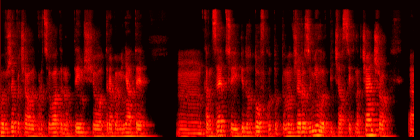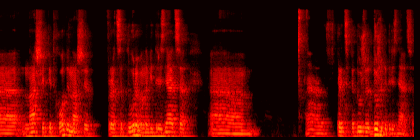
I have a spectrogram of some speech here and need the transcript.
Ми вже почали працювати над тим, що треба міняти концепцію і підготовку. Тобто, ми вже розуміли під час цих навчань, що е, наші підходи, наші процедури вони відрізняються. Е, е, в принципі, дуже дуже відрізняються.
